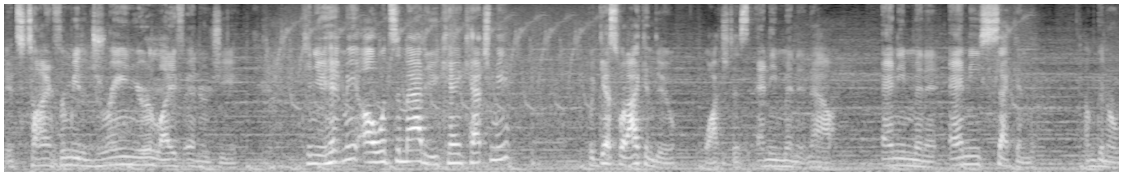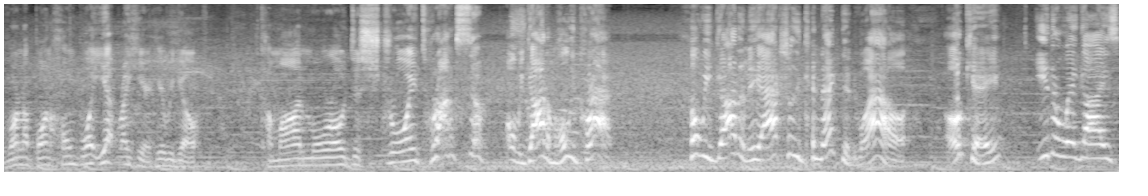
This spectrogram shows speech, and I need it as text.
It's time for me to drain your life energy. Can you hit me? Oh, what's the matter? You can't catch me? But guess what I can do? Watch this any minute now. Any minute, any second. I'm gonna run up on homeboy. Yep, right here. Here we go. Come on, Moro. Destroy Trunks. Oh, we got him. Holy crap. Oh, we got him. He actually connected. Wow. Okay. Either way, guys,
